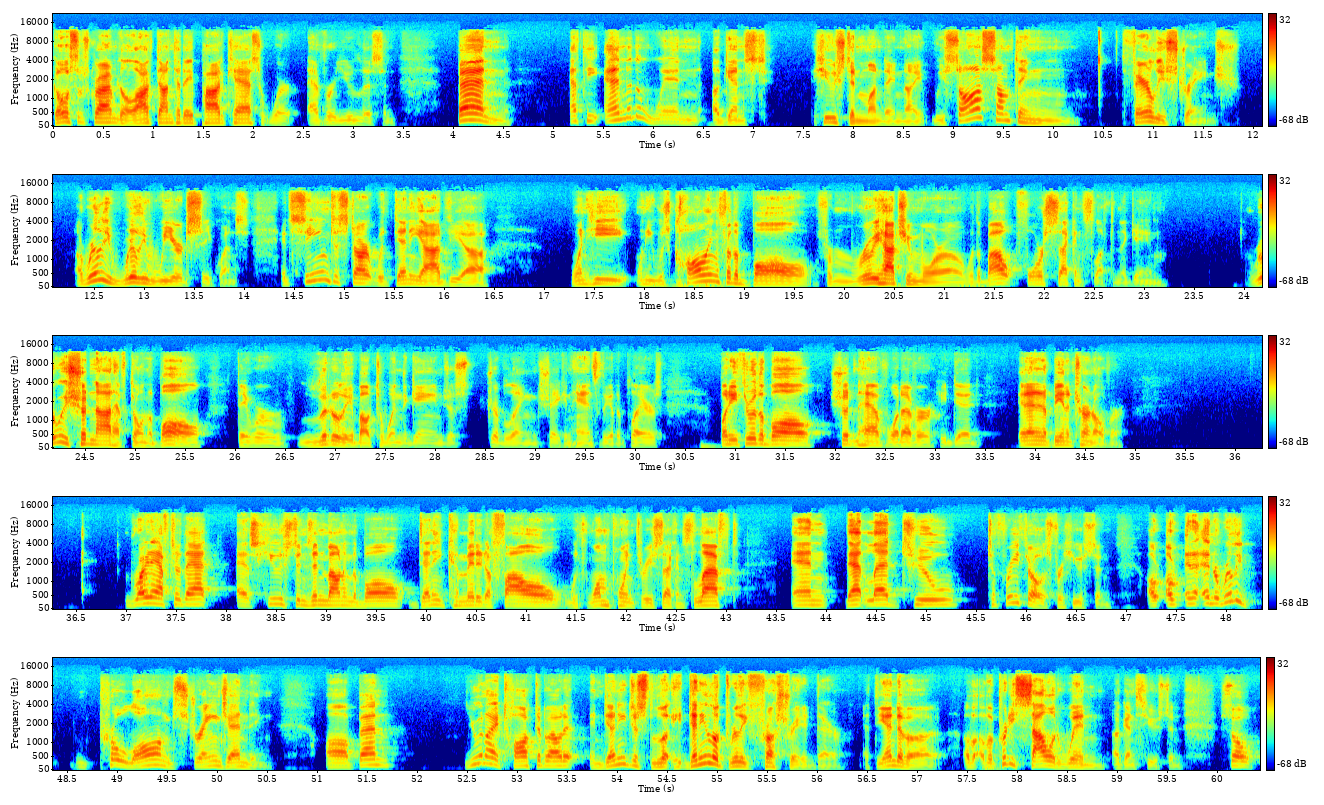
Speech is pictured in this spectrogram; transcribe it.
Go subscribe to the Locked On Today podcast wherever you listen. Ben, at the end of the win against Houston Monday night, we saw something fairly strange, a really, really weird sequence. It seemed to start with Deni Avdija when he when he was calling for the ball from Rui Hachimura with about four seconds left in the game. Rui should not have thrown the ball they were literally about to win the game, just dribbling, shaking hands with the other players. But he threw the ball, shouldn't have, whatever he did. It ended up being a turnover. Right after that, as Houston's inbounding the ball, Deni committed a foul with 1.3 seconds left, and that led to to free throws for Houston, a, a, and a really prolonged, strange ending. Uh, ben, you and I talked about it, and Deni just looked. Deni looked really frustrated there at the end of a of, of a pretty solid win against Houston. So,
